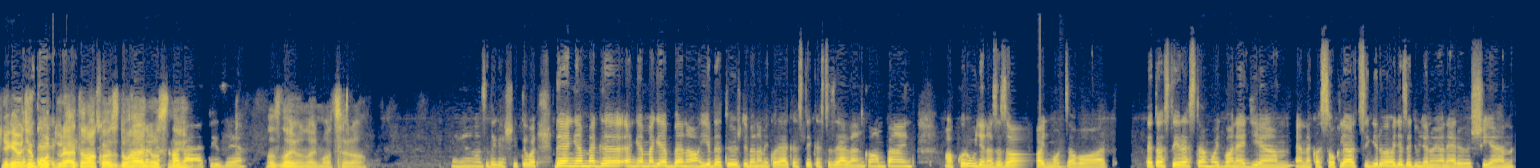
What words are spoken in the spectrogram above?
Igen, hogyha kultúráltan akarsz dohányozni, kabát, izé. az nagyon nagy macera. Igen, az idegesítő volt. De engem meg, engem meg ebben a hirdetősdiben, amikor elkezdték ezt az ellenkampányt, akkor ugyanaz az agymot zavart. Tehát azt éreztem, hogy van egy ilyen, ennek a szokleat cigiről, hogy ez egy ugyanolyan erős ilyen,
